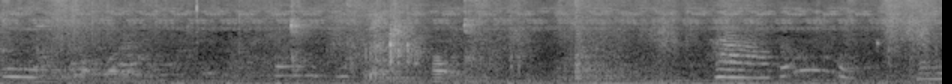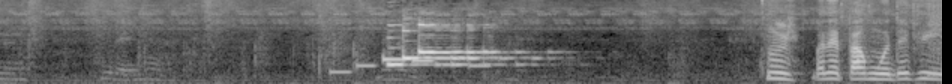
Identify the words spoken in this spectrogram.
เฮ้ยบ่ได้ปักหมุดได้พี่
